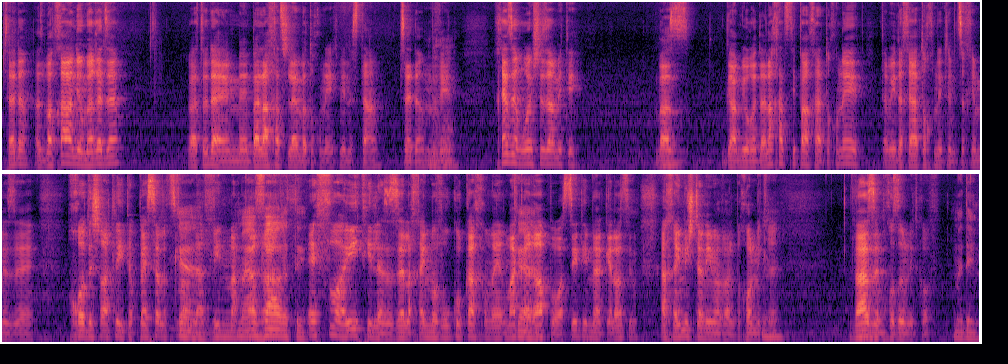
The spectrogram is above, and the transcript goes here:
בסדר? אז בהתחלה אני אומר את זה, ואתה יודע, הם אה, בלחץ שלהם בתוכנית, מן הסתם, בסדר, ברור. מבין? אחרי זה הם רואים שזה אמיתי. ואז גם יורד הלחץ טיפה אחרי התוכנית, תמיד אחרי התוכנית הם צריכים איזה חודש רק להתאפס על עצמם, כן. להבין מה מה קרה. עברתי. איפה הייתי לעזאזל, החיים עברו כל כך מהר, מה כן. קרה פה, עשיתי מהכל, לא עשיתי, החיים משתנים אבל, בכל מקרה. Mhm. ואז הם חוזרים לתקוף. מדהים,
